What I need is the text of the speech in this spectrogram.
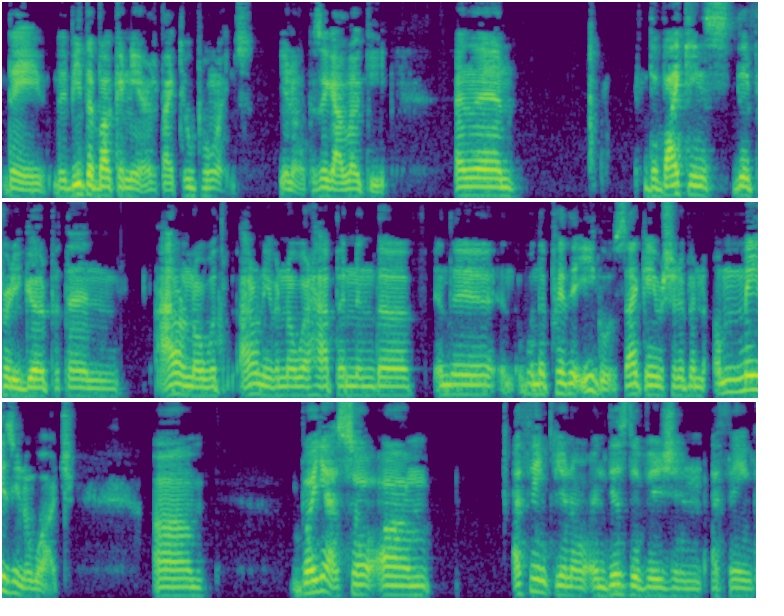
they they beat the Buccaneers by two points, you know, because they got lucky. And then the Vikings did pretty good, but then I don't know what I don't even know what happened in the in the in, when they played the Eagles. That game should have been amazing to watch. Um, but yeah, so um, I think you know in this division, I think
